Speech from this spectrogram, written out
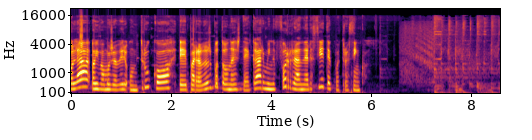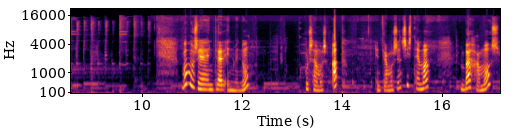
Hola, hoy vamos a ver un truco eh, para los botones de Garmin Forerunner 745. Vamos a entrar en menú, pulsamos App, entramos en Sistema, bajamos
